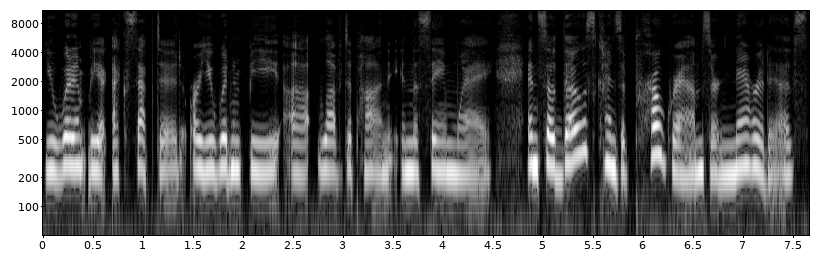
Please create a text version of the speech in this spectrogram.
you wouldn't be accepted or you wouldn't be uh, loved upon in the same way? And so those kinds of programs or narratives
